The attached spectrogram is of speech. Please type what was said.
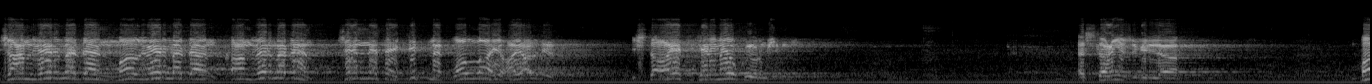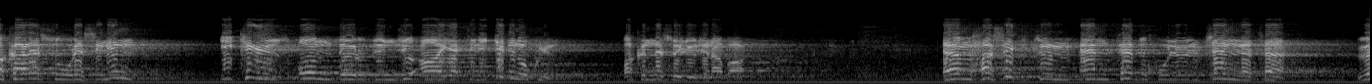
can vermeden, mal vermeden, kan vermeden cennete gitmek vallahi hayaldir. İşte ayet-i kerime okuyorum şimdi. Estaizu billah. Bakara suresinin 214. ayetini gidin okuyun. Bakın ne söylüyor Cenab-ı Hak. Em hasibtum en tedhulul cennete ve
